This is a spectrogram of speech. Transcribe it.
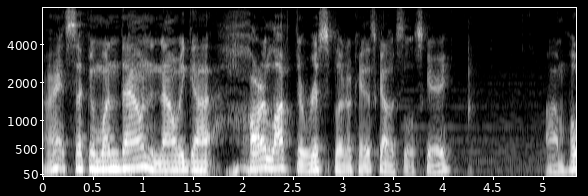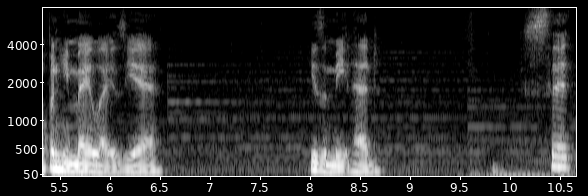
Alright, second one down, and now we got Harlock the Wrist Split. Okay, this guy looks a little scary. I'm hoping he melees, yeah. He's a meathead. Sit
